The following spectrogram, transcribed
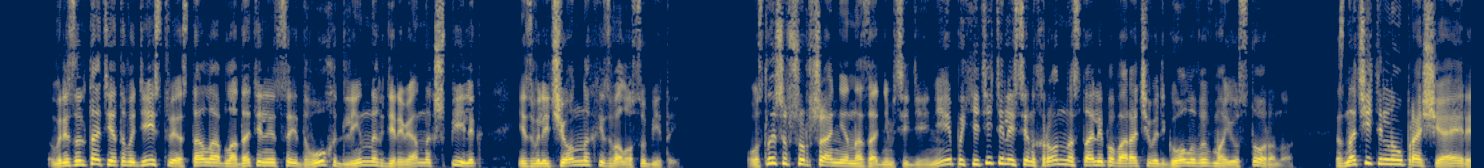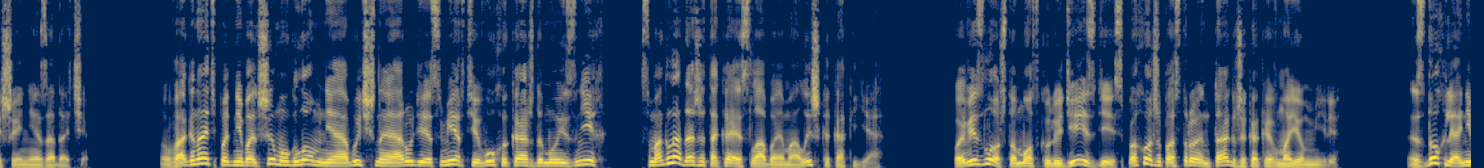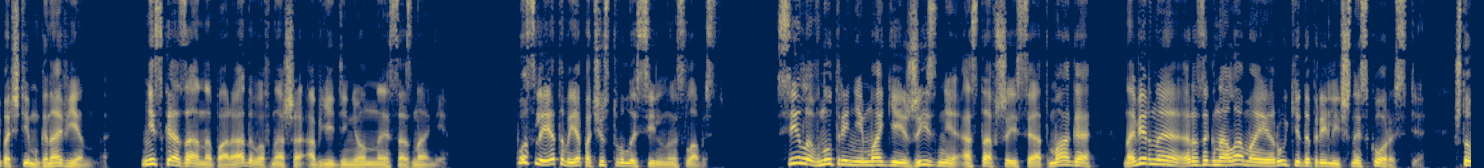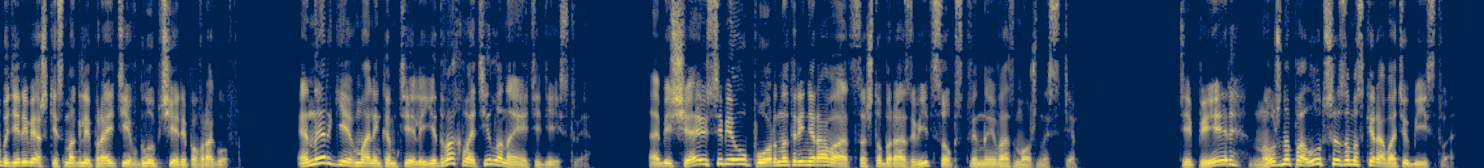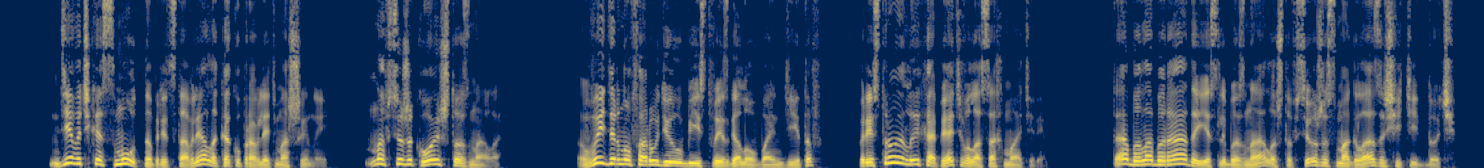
В результате этого действия стала обладательницей двух длинных деревянных шпилек, извлеченных из волос убитой. Услышав шуршание на заднем сидении, похитители синхронно стали поворачивать головы в мою сторону, значительно упрощая решение задачи. Вогнать под небольшим углом необычное орудие смерти в ухо каждому из них смогла даже такая слабая малышка, как я. Повезло, что мозг у людей здесь, похоже, построен так же, как и в моем мире. Сдохли они почти мгновенно, несказанно порадовав наше объединенное сознание. После этого я почувствовала сильную слабость. Сила внутренней магии жизни, оставшаяся от мага, наверное, разогнала мои руки до приличной скорости, чтобы деревяшки смогли пройти вглубь черепа врагов. Энергии в маленьком теле едва хватило на эти действия. Обещаю себе упорно тренироваться, чтобы развить собственные возможности. Теперь нужно получше замаскировать убийство. Девочка смутно представляла, как управлять машиной, но все же кое-что знала. Выдернув орудие убийства из голов бандитов, пристроил их опять в волосах матери. Та была бы рада, если бы знала, что все же смогла защитить дочь.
